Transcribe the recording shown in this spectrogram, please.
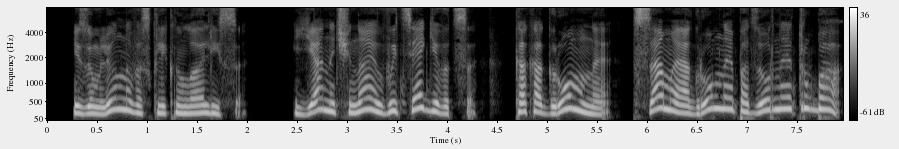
— изумленно воскликнула Алиса. «Я начинаю вытягиваться, как огромная, самая огромная подзорная труба.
